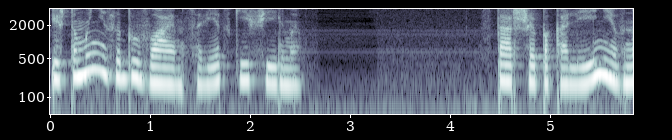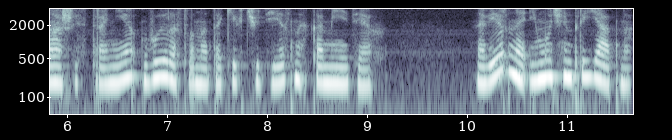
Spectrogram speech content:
и что мы не забываем советские фильмы. Старшее поколение в нашей стране выросло на таких чудесных комедиях. Наверное, им очень приятно,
